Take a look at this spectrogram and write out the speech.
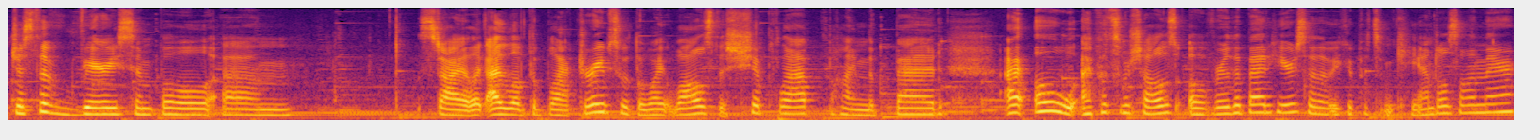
Just the very simple um, style. Like I love the black drapes with the white walls, the shiplap behind the bed. I oh, I put some shelves over the bed here so that we could put some candles on there.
